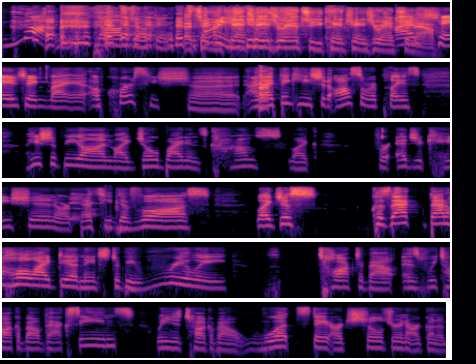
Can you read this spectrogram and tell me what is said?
Nothing. No, I'm joking. It's That's it. You can't change your answer. You can't change your answer I'm now. changing my. an- Of course he should, and Are- I think he should also replace. He should be on like Joe Biden's cons like for education or Betsy DeVos, like just because that that whole idea needs to be really talked about as we talk about vaccines. We need to talk about what state our children are going to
